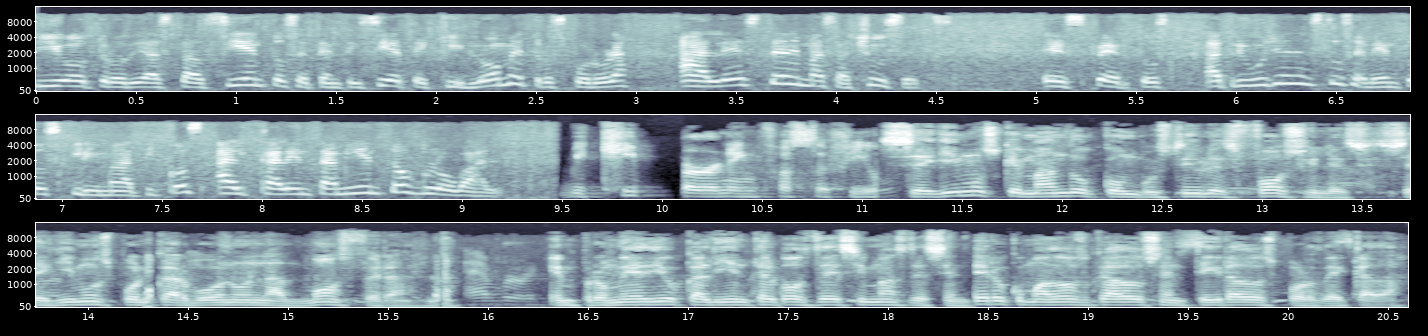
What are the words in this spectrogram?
y otro de hasta 177 kilómetros por hora al este de Massachusetts. Expertos atribuyen estos eventos climáticos al calentamiento global. Seguimos quemando combustibles fósiles, seguimos poniendo carbono en la atmósfera. En promedio calienta dos décimas de 0,2 grados centígrados por década.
